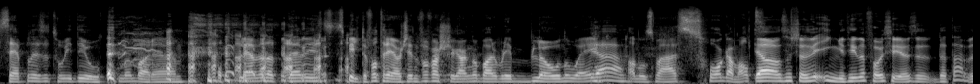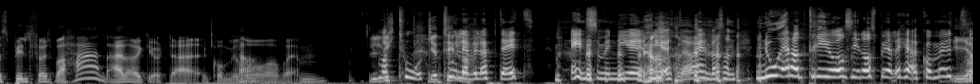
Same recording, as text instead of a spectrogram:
Se på disse to idiotene bare oppleve dette det vi spilte for tre år siden for første gang, og bare bli blown away Ja. av noe som er så gammelt. Ja, og så skjønner vi ingenting når folk sier så, Dette har vi spilt før. Så bare, Hæ? Nei, det har vi ikke gjort. Det kommer jo Ja. nå. og Bare, mm. To, Lykke to til, To level update. En som er nye nyheter, og en bare sånn Nå er det tre år siden spillet her kom ut! Ja.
